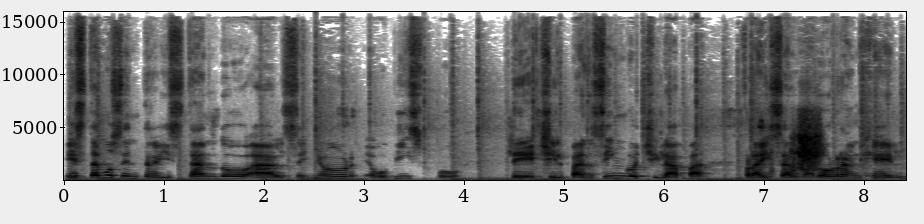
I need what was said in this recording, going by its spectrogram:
Estamos entrevistando al señor obispo de Chilpancingo, Chilapa, Fray Salvador Rangel,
